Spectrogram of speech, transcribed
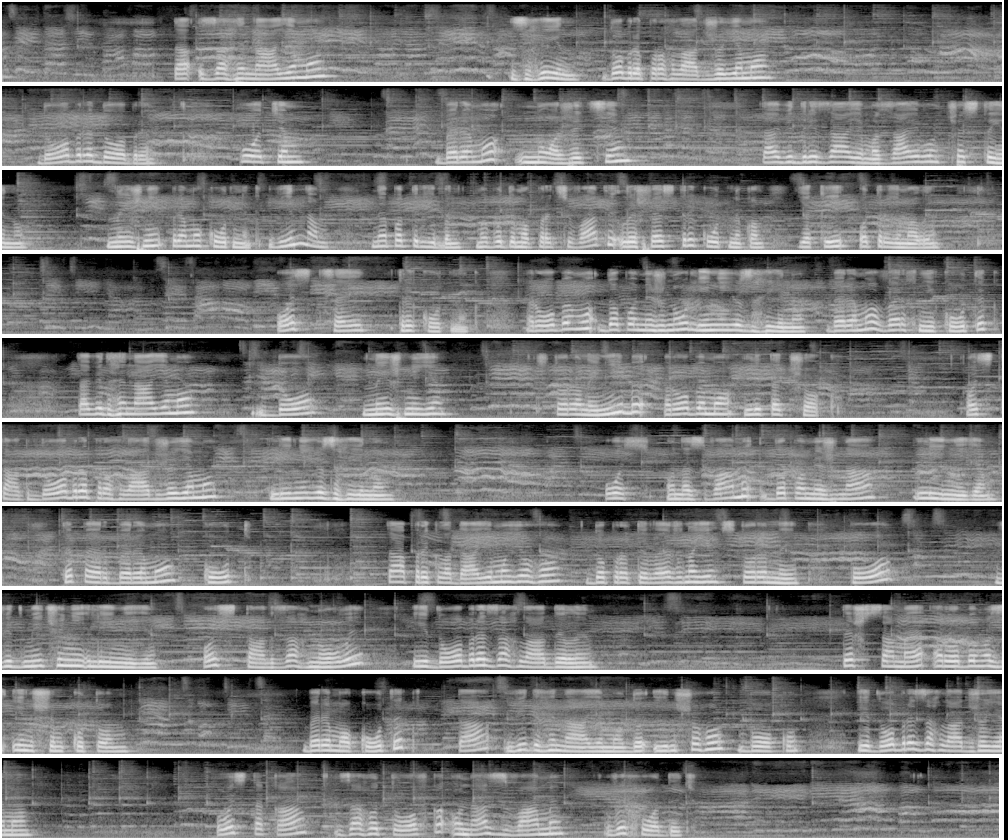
та загинаємо згин. Добре прогладжуємо. Добре, добре. Потім беремо ножиці та відрізаємо зайву частину. Нижній прямокутник. Він нам не потрібен. Ми будемо працювати лише з трикутником, який отримали. Ось цей трикутник. Робимо допоміжну лінію згину. Беремо верхній кутик та відгинаємо до нижньої сторони, ніби робимо літачок. Ось так добре прогладжуємо лінію згину. Ось у нас з вами допоміжна лінія. Тепер беремо кут та прикладаємо його до протилежної сторони по відміченій лінії. Ось так загнули і добре загладили. Те ж саме робимо з іншим кутом. Беремо кутик та відгинаємо до іншого боку і добре загладжуємо. Ось така заготовка у нас з вами виходить.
